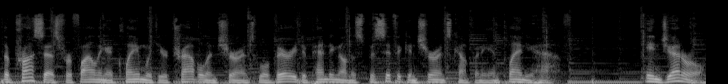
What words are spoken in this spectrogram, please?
The process for filing a claim with your travel insurance will vary depending on the specific insurance company and plan you have. In general,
